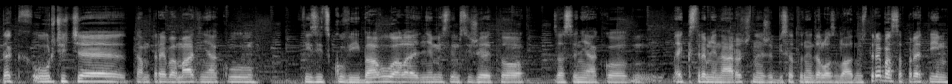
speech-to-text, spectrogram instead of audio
Tak určite tam treba mať nejakú fyzickú výbavu, ale nemyslím si, že je to zase nejako extrémne náročné, že by sa to nedalo zvládnuť. Treba sa predtým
